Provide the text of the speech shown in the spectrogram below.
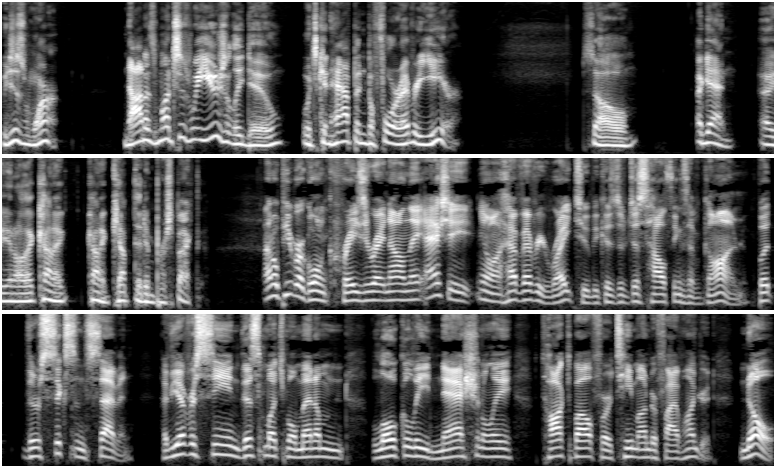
We just weren't. Not as much as we usually do, which can happen before every year. So, again, uh, you know, that kind of kind of kept it in perspective. I know people are going crazy right now, and they actually, you know, have every right to because of just how things have gone. But they're six and seven. Have you ever seen this much momentum locally, nationally talked about for a team under 500? No,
